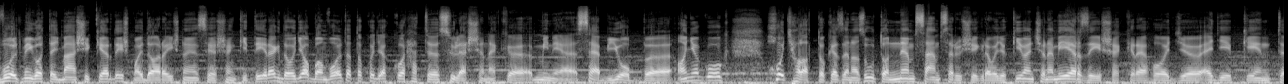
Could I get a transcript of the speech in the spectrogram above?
Volt még ott egy másik kérdés, majd arra is nagyon szélesen kitérek, de hogy abban voltatok, hogy akkor hát szülessenek minél szebb, jobb anyagok. Hogy haladtok ezen az úton? Nem számszerűségre vagyok kíváncsi, hanem érzésekre, hogy egyébként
